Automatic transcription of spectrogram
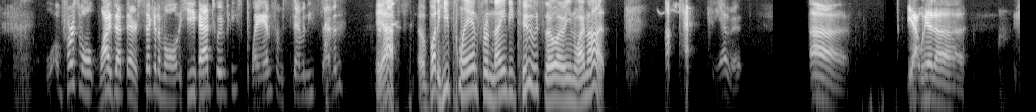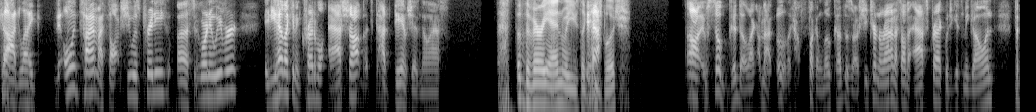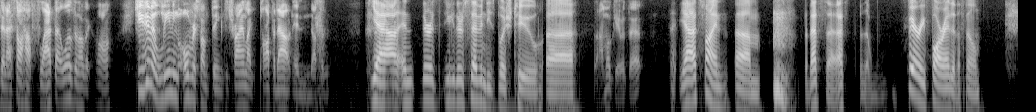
first of all, why is that there? Second of all, he had Twin Peaks planned from '77. Yeah, Uh, but he planned from 92, so I mean, why not? Damn it. Uh, yeah, we had uh, God, like the only time I thought she was pretty, uh, Sigourney Weaver, if you had like an incredible ass shot, but god damn, she has no ass. At the very end where you used, like Yeah. see Bush. Oh, it was so good though. Like I'm not. Oh, like how fucking low cut those are. She turned around, I saw the ass crack, which gets me going. But then I saw how flat that was, and I was like, oh. She's even leaning over something to try and like pop it out, and nothing. Yeah, and there's there's 70s Bush too. Uh, I'm okay with that. Yeah, that's fine. Um, but that's uh, that's the very far end of the film.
